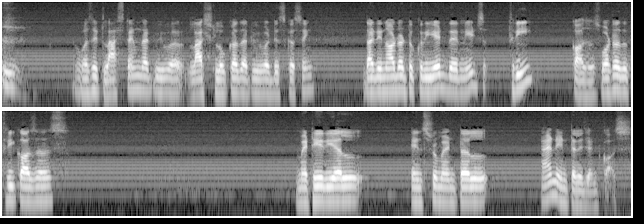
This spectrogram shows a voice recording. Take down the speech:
was it last time that we were last shloka that we were discussing? That in order to create there needs three causes. What are the three causes? Material instrumental and intelligent cause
